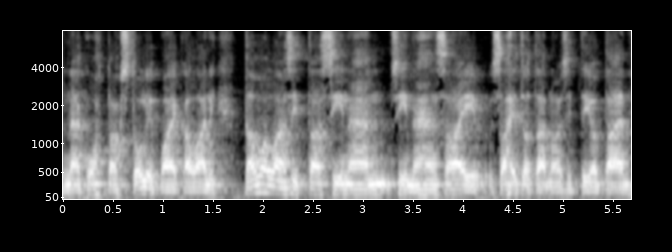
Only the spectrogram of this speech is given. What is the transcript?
nämä kohtaukset oli paikallaan, niin tavallaan sitten taas siinähän, siinähän sai, sai tota noin sitten jotain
